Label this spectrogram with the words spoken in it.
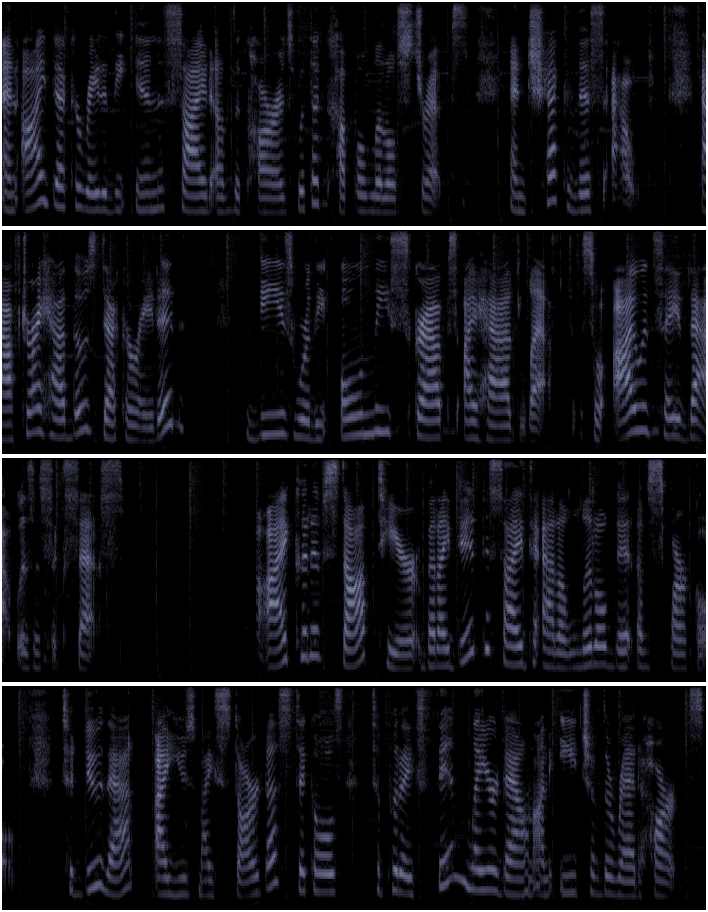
and I decorated the inside of the cards with a couple little strips. And check this out. After I had those decorated, these were the only scraps I had left. So I would say that was a success. I could have stopped here, but I did decide to add a little bit of sparkle. To do that, I used my Stardust Stickles to put a thin layer down on each of the red hearts.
